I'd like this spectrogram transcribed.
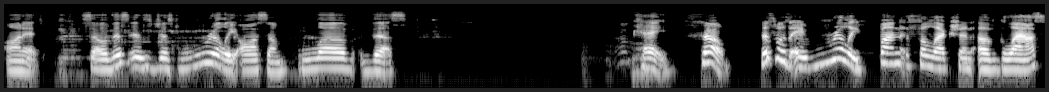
on it. So this is just really awesome. Love this. Okay, so this was a really fun selection of glass.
